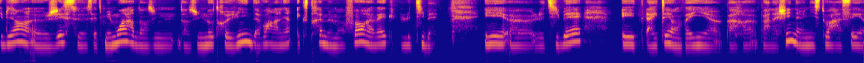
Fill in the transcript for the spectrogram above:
eh bien euh, j'ai cette mémoire dans une dans une autre vie d'avoir un lien extrêmement fort avec le Tibet. Et le Tibet a été envahi par par la Chine, a une histoire assez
